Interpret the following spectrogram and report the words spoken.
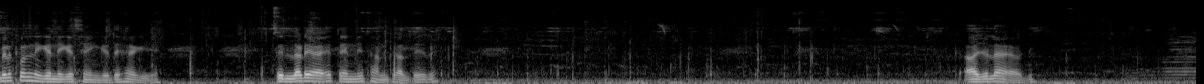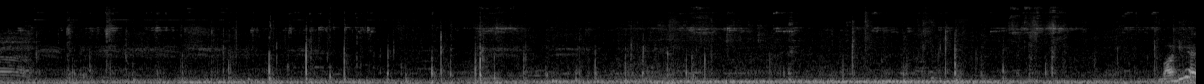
ਬਿਲਕੁਲ ਨਿੱਕੇ ਨਿੱਕੇ ਸਿੰਗੇ ਦੇ ਹੈਗੇ ਆ। ਪਿੱਲੜ ਆ ਇਹ ਤਿੰਨ ਹੀ ਥਣ ਚੱਲਦੇ ਇਹਦੇ। ਆਜੋ ਲੈ ਆਓ ਜੀ। ਬਾਡੀ ਆ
